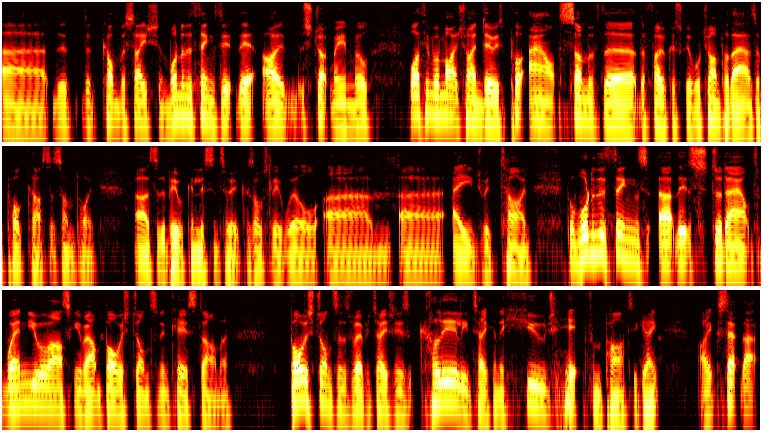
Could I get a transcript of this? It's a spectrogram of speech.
uh, the the conversation. One of the things that, that I struck me, and we'll what I think we might try and do is put out some of the the focus group. We'll try and put that out as a podcast at some point, uh, so that people can listen to it because obviously it will um, uh, age with time. But one of the things uh, that stood out when you were asking about Boris Johnson and Keir Starmer. Boris Johnson's reputation is clearly taken a huge hit from Partygate. I accept that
